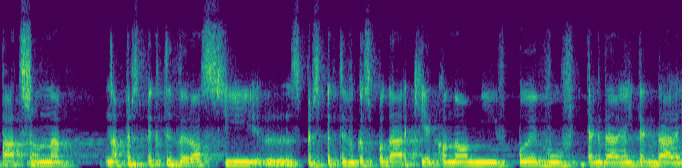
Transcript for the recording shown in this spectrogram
patrzą na na perspektywy Rosji, z perspektywy gospodarki, ekonomii, wpływów itd., tak itd. Tak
